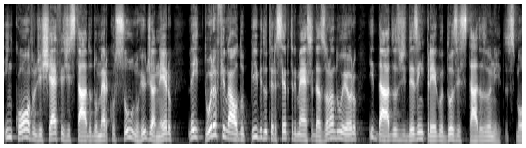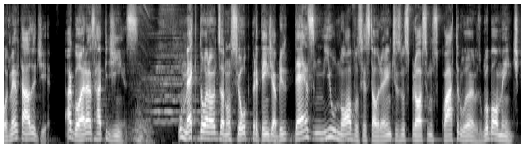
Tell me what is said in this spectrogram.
encontro de chefes de Estado do Mercosul, no Rio de Janeiro, leitura final do PIB do terceiro trimestre da zona do euro e dados de desemprego dos Estados Unidos. Movimentado dia. Agora as rapidinhas. O McDonald's anunciou que pretende abrir 10 mil novos restaurantes nos próximos quatro anos, globalmente,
